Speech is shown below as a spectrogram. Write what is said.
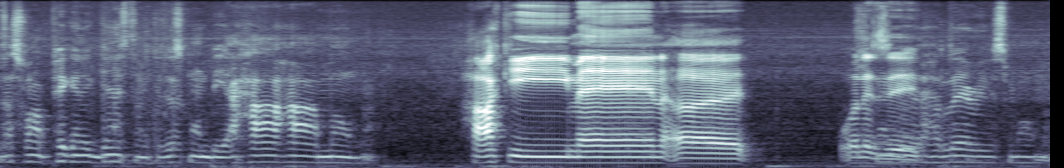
That's why I'm picking against them because it's gonna be a high, high moment. hockey, man. Uh, what It's is it? A hilarious moment.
